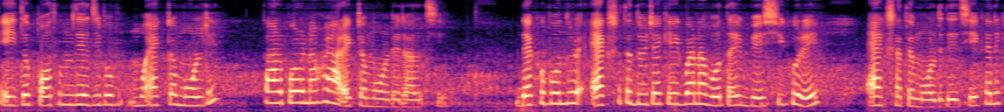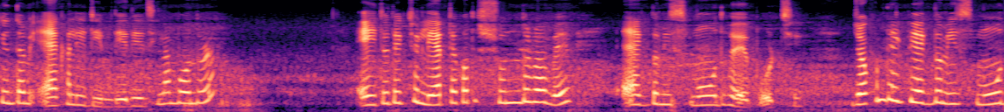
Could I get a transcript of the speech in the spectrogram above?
এই তো প্রথম দিয়ে দিব একটা মোল্ডে তারপরে না হয় আরেকটা মোল্ডে ডালছি দেখো বন্ধুরা, একসাথে দুইটা কেক বানাবো, তাই বেশি করে একসাথে মোল্ড দিয়েছি। এখানে কিন্তু আমি এক হালি ডিম দিয়ে দিয়েছিলাম বন্ধুরা। এই তো দেখছ, লেয়ারটা কত সুন্দরভাবে একদম স্মুথ হয়ে পড়ছে। যখন দেখবি একদম স্মুথ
